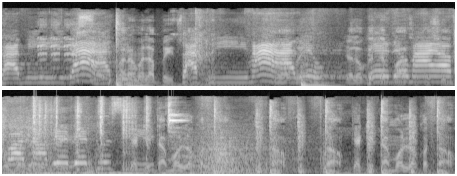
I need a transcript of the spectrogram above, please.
Sua Párame la pista. Sua prima ¿qué es lo que te pasa? Que aquí estamos locos todos, todos, todos. Que aquí estamos locos todos.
